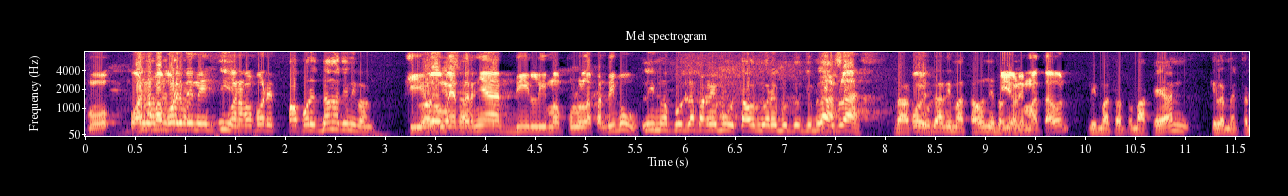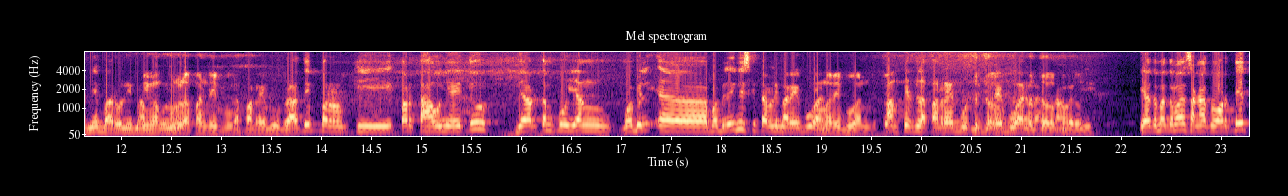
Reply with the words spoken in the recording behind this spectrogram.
Mau warna Kilometer- favorit ini, iya. warna favorit. Favorit banget ini, Bang. Kilometernya di 58.000. 58.000 tahun 2017. 17. Berarti Oh, udah lima tahun ya, Bang. Iya, 5 tahun 5 tahun pemakaian, kilometernya baru 50 58.000. 8.000. Berarti per ki, per tahunnya itu jarak tempuh yang mobil eh, mobil ini sekitar 5 ribuan. 5 ribuan betul. Hampir 8 ribu, 7 Betul, ribuan lah, betul, kurang betul. lebih. Ya teman-teman sangat worth it.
